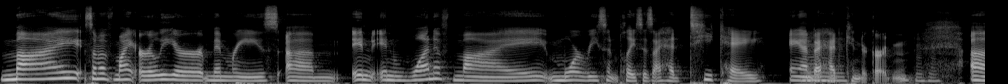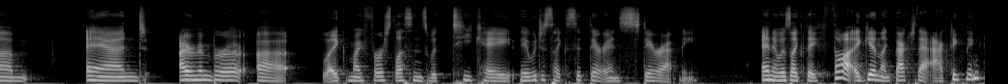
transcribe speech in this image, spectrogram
My some of my earlier memories um, in in one of my more recent places, I had TK and mm. I had mm. kindergarten. Mm-hmm. Um, and I remember uh, like my first lessons with TK, they would just like sit there and stare at me. And it was like they thought, again, like back to that acting thing,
